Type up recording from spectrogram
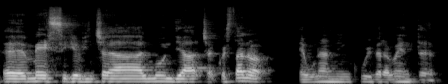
eh, Messi che vince il mondiale, cioè quest'anno è un anno in cui veramente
